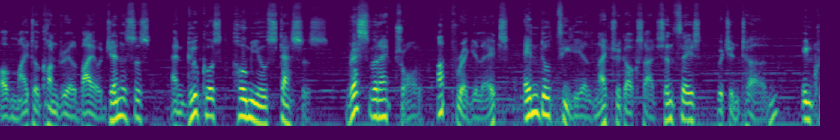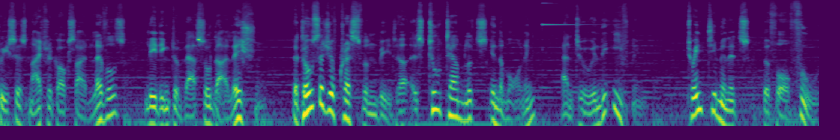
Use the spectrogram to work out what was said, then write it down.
of mitochondrial biogenesis and glucose homeostasis. Resveratrol upregulates endothelial nitric oxide synthase which in turn increases nitric oxide levels leading to vasodilation. The dosage of Cresvin beta is 2 tablets in the morning and 2 in the evening, 20 minutes before food.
